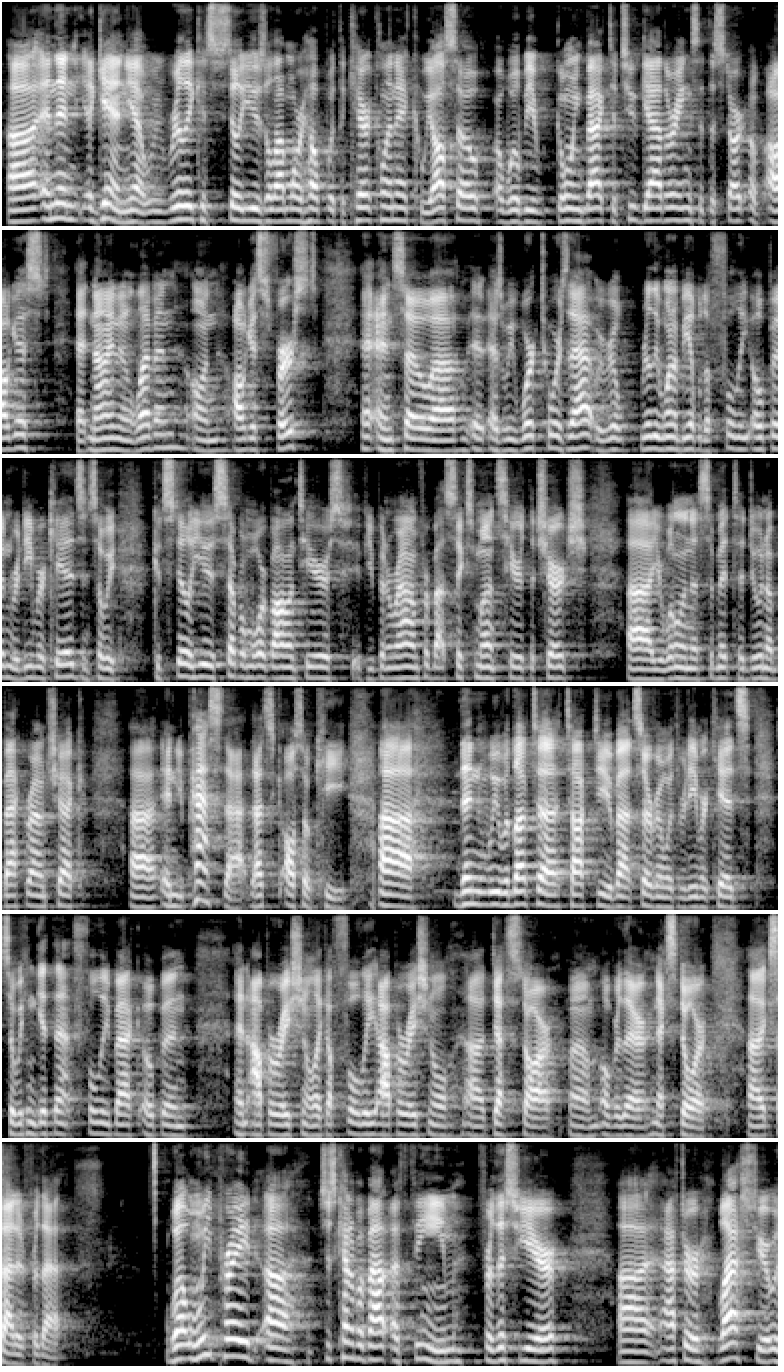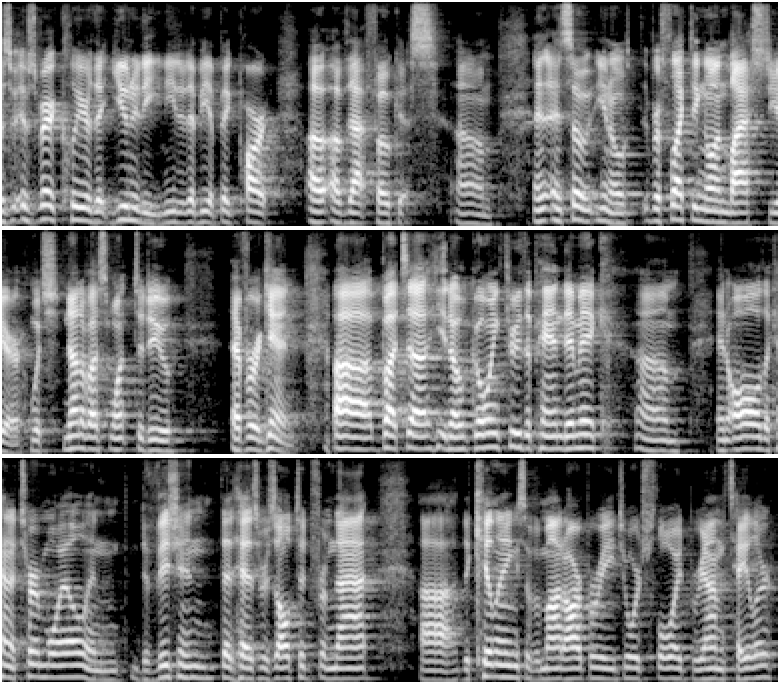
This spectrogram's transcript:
Uh, and then again, yeah, we really could still use a lot more help with the care clinic. We also uh, will be going back to two gatherings at the start of August at 9 and 11 on August 1st. And so, uh, as we work towards that, we real, really want to be able to fully open Redeemer Kids. And so, we could still use several more volunteers. If you've been around for about six months here at the church, uh, you're willing to submit to doing a background check, uh, and you pass that. That's also key. Then we would love to talk to you about serving with Redeemer Kids so we can get that fully back open and operational, like a fully operational uh, Death Star um, over there next door. Uh, excited for that. Well, when we prayed uh, just kind of about a theme for this year, uh, after last year, it was, it was very clear that unity needed to be a big part of, of that focus. Um, and, and so, you know, reflecting on last year, which none of us want to do ever again. Uh, but, uh, you know, going through the pandemic um, and all the kind of turmoil and division that has resulted from that, uh, the killings of Ahmaud Arbery, George Floyd, Breonna Taylor,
